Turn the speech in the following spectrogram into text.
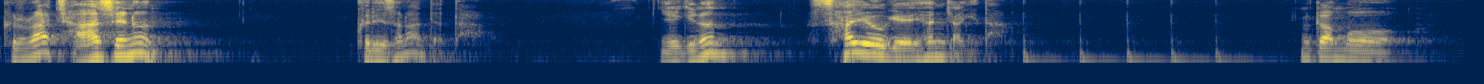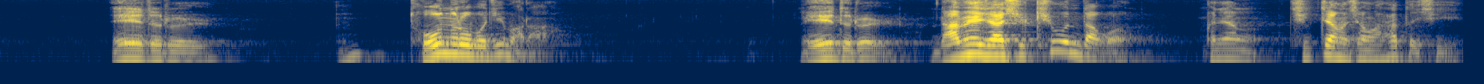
그러나 자세는 그래서는 안 된다. 여기는 사역의 현장이다. 그러니까 뭐 애들을 돈으로 보지 마라. 애들을 남의 자식 키운다고 그냥 직장 생활 하듯이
